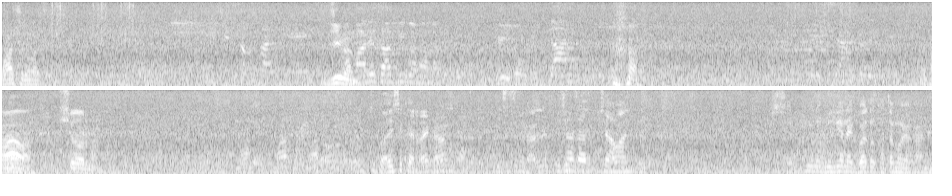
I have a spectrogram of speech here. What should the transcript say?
वहाँ से वहाँ से। जी मैम हमारे साथ भी बनाना। रील हो श्योर मैम तू तो ऐसे कर रहा है काम? पीछे से निकाल ले। पीछे हटा पीछे आवाज़ दे घुस गया ना एक बार तो खत्म हो गया गाने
